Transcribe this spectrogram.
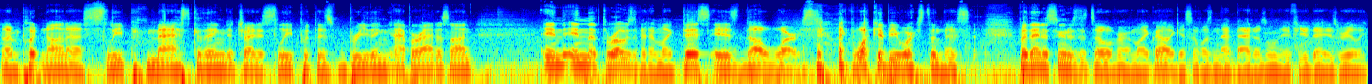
and I'm putting on a sleep mask thing to try to sleep with this breathing apparatus on. In, in the throes of it, I'm like, this is the worst. like, what could be worse than this? But then as soon as it's over, I'm like, well, I guess it wasn't that bad. It was only a few days, really.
